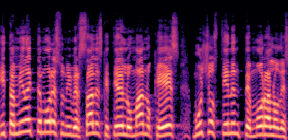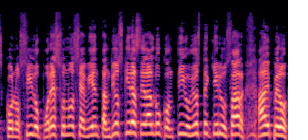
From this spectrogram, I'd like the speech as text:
Y también hay temores universales que tiene el humano, que es, muchos tienen temor a lo desconocido, por eso no se avientan. Dios quiere hacer algo contigo, Dios te quiere usar. Ay, pero,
